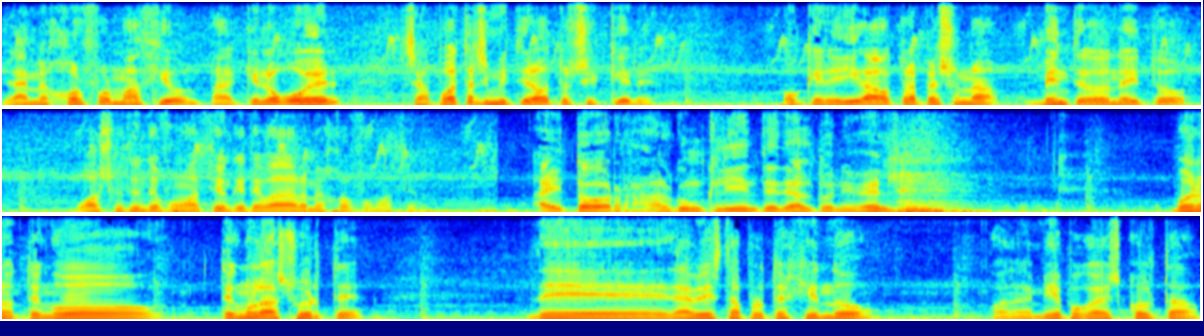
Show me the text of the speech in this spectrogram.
la mejor formación para que luego él se la pueda transmitir a otro si quiere. O que le diga a otra persona, vente donde Aitor, o a su centro de formación que te va a dar la mejor formación. Aitor, ¿algún cliente de alto nivel? Bueno, tengo, tengo la suerte de, de haber estado protegiendo, cuando en mi época de escolta,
